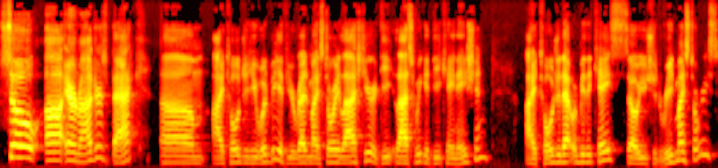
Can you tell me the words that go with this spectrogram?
So uh, Aaron Rodgers back. Um, I told you he would be. If you read my story last year, D- last week at DK Nation, I told you that would be the case. So you should read my stories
